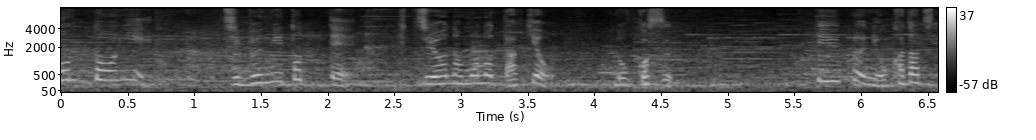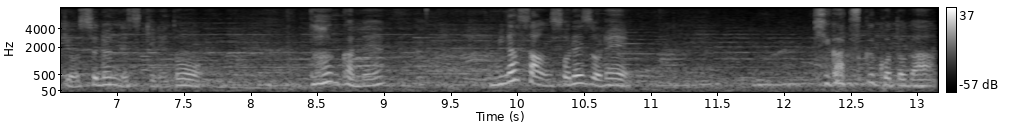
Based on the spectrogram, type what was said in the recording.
本当に自分にとって必要なものだけを残す。っていう風にお片付けをするんですけれどなんかね皆さんそれぞれ気が付くことが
